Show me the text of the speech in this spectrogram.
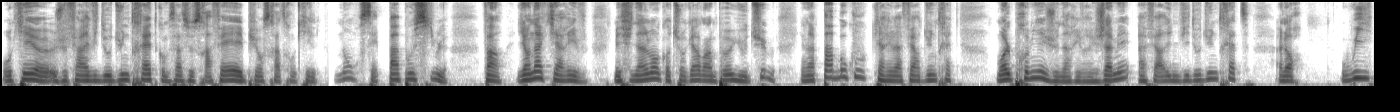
ok euh, je vais faire la vidéo d'une traite comme ça ce sera fait et puis on sera tranquille. Non c'est pas possible. Enfin il y en a qui arrivent mais finalement quand tu regardes un peu YouTube il y en a pas beaucoup qui arrivent à faire d'une traite. Moi le premier je n'arriverai jamais à faire une vidéo d'une traite. Alors oui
